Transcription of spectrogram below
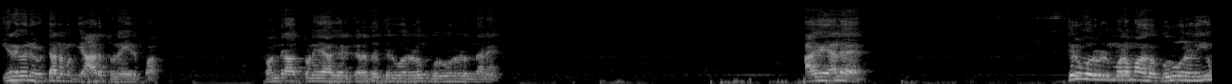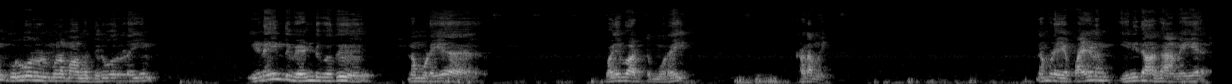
இறைவனை விட்டால் நமக்கு யார் துணை இருப்பா? தொன்றா துணையாக இருக்கிறது திருவருளும் குருவருளும் தானே. ஆகையால் திருவருள் மூலமாக குருவருளையும் குருவருள் மூலமாக திருவருளையும் இணைந்து வேண்டுவது நம்முடைய வழிபாட்டு முறை கடமை. நம்முடைய பயணம் இனிதாக அமைய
